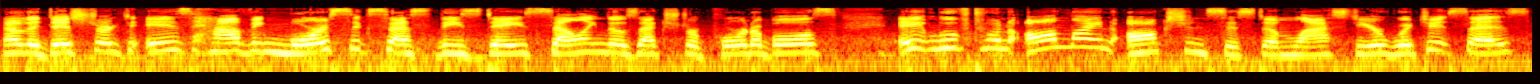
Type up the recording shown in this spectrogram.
Now, the district is having more success these days selling those extra portables. It moved to an online auction system last year, which it says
